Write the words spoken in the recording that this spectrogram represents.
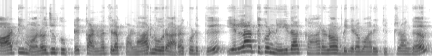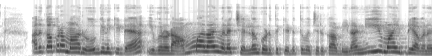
பாட்டி மனோஜை கூப்பிட்டு கன்னத்தில் பலார்னு ஒரு அறை கொடுத்து எல்லாத்துக்கும் நீதான் காரணம் அப்படிங்கிற மாதிரி திட்டுறாங்க. அதுக்கப்புறமா ரோகிணி கிட்ட இவனோட அம்மா தான் இவனை செல்லம் கொடுத்து கெடுத்து வச்சிருக்கா அப்படின்னா நீயுமா இப்படி அவனை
